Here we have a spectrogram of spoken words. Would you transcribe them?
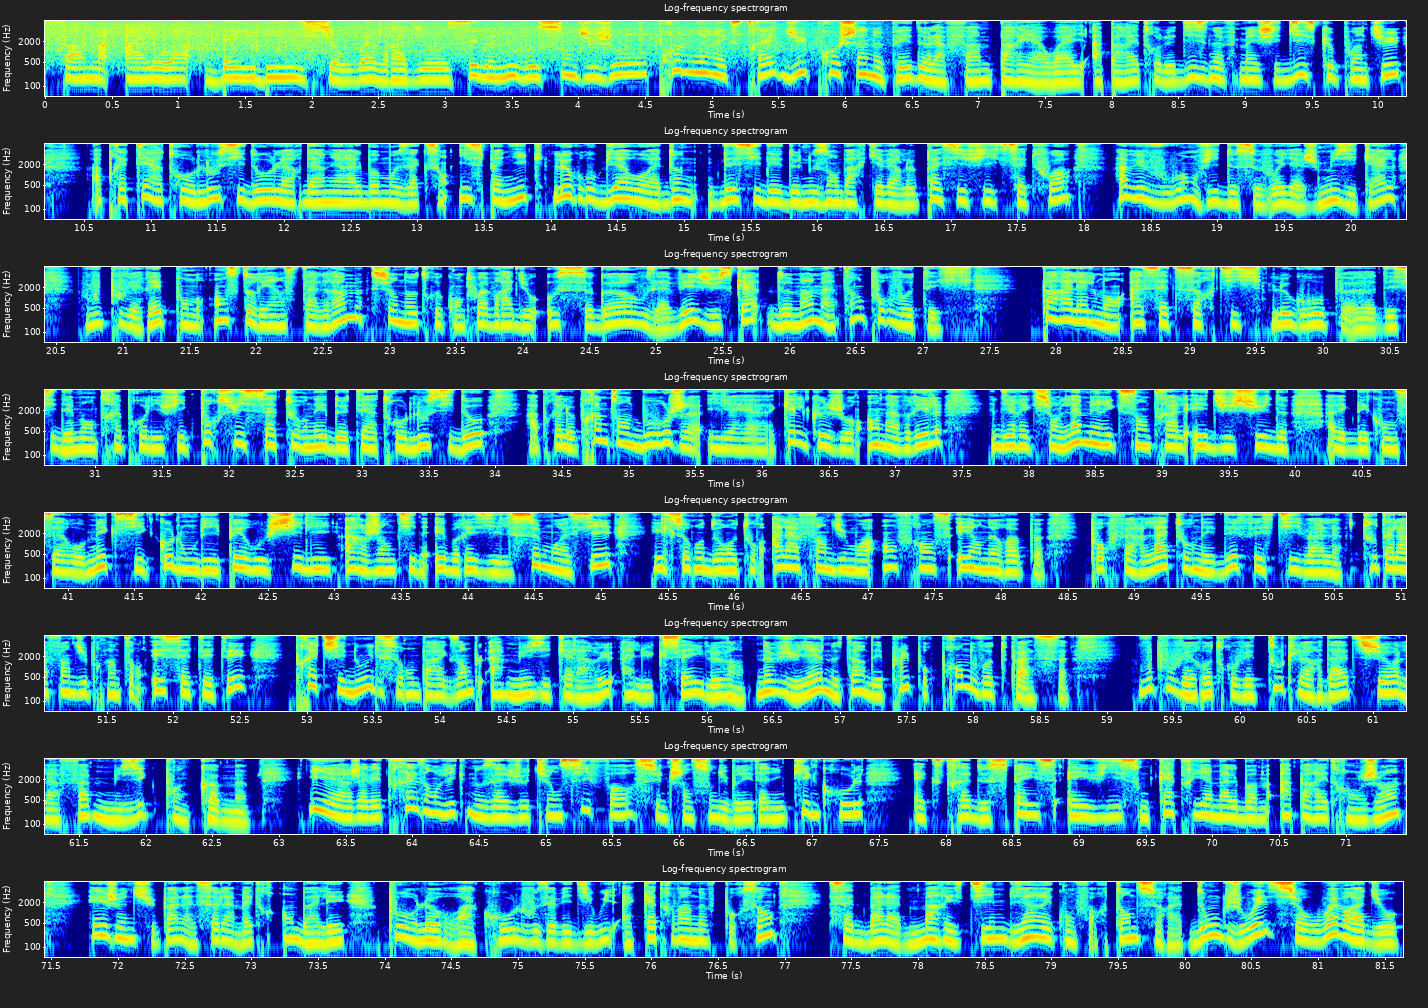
Femme Aloha Baby sur Web Radio. C'est le nouveau son du jour, premier extrait du prochain EP de La Femme Paris Hawaï, apparaître le 19 mai chez Disque Pointu. Après Teatro Lucido, leur dernier album aux accents hispaniques, le groupe Biao a donc décidé de nous embarquer vers le Pacifique cette fois. Avez-vous envie de ce voyage musical? Vous pouvez répondre en story Instagram sur notre compte Web Radio Ossegor. Vous avez jusqu'à demain matin pour voter. Parallèlement à cette sortie, le groupe, euh, décidément très prolifique, poursuit sa tournée de théâtre Lucido. Après le printemps de Bourges, il y a quelques jours en avril, direction l'Amérique centrale et du Sud, avec des concerts au Mexique, Colombie, Pérou, Chili, Argentine et Brésil ce mois-ci. Ils seront de retour à la fin du mois en France et en Europe pour faire la tournée des festivals tout à la fin du printemps et cet été. Près de chez nous, ils seront par exemple à Musique à la rue à Luxeuil le 29 juillet. Ne tardez plus pour prendre votre passe. Vous pouvez retrouver toutes leurs dates sur lafammusique.com. Hier, j'avais très envie que nous ajoutions Sea Force, une chanson du britannique King Krul, extrait de Space AV, son quatrième album à paraître en juin, et je ne suis pas la seule à m'être emballée pour le roi Krul. Vous avez dit oui à 89%. Cette balade maritime bien réconfortante sera donc jouée sur Web Radio.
